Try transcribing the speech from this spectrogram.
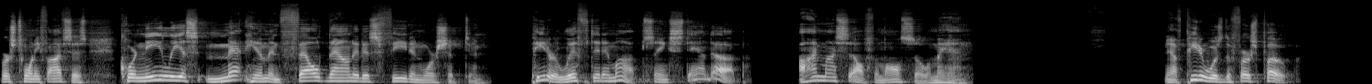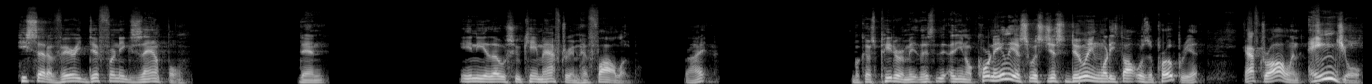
Verse 25 says, Cornelius met him and fell down at his feet and worshiped him. Peter lifted him up, saying, Stand up. I myself am also a man. Now, if Peter was the first pope, he set a very different example than any of those who came after him have followed, right? Because Peter, you know, Cornelius was just doing what he thought was appropriate. After all, an angel,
